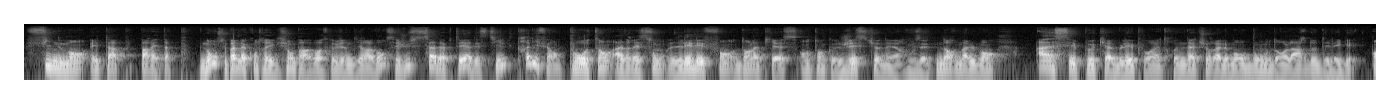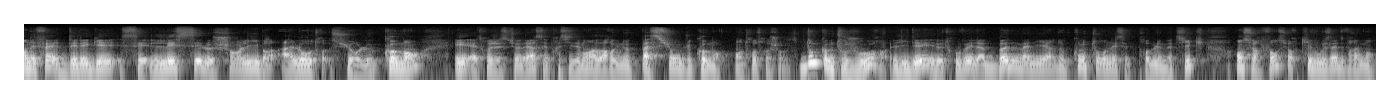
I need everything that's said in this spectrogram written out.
finement étape par étape. Non, c'est pas de la contradiction par rapport à ce que je viens de dire avant, c'est juste s'adapter à des styles très différents. Pour autant, adressons l'éléphant dans la pièce. En tant que gestionnaire, vous êtes normalement assez peu câblé pour être naturellement bon dans l'art de déléguer. En effet, déléguer, c'est laisser le champ libre à l'autre sur le comment, et être gestionnaire, c'est précisément avoir une passion du comment, entre autres choses. Donc comme toujours, l'idée est de trouver la bonne manière de contourner cette problématique en surfant sur qui vous êtes vraiment.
